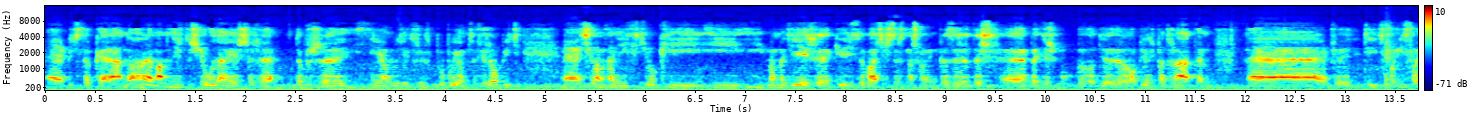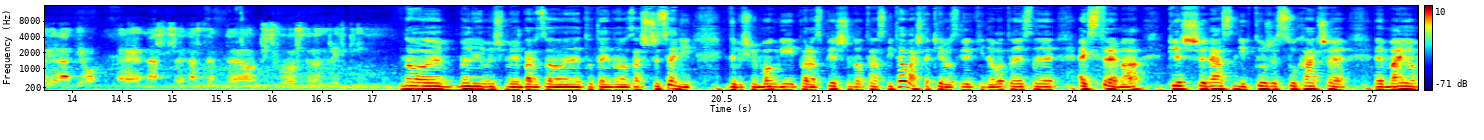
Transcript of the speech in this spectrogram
e, beachstalkera. No ale mam nadzieję, że to się uda jeszcze, że dobrze, że istnieją ludzie, którzy spróbują coś robić. E, trzymam za nich kciuki i, i mam nadzieję, że kiedyś zobaczysz też naszą imprezę, że też e, będziesz mógł objąć patronatem i, twoje, i radio e, nasze następne przyszłoroczne rozgrywki. No, bylibyśmy bardzo e, tutaj no, zaszczyceni, gdybyśmy mogli po raz pierwszy no, transmitować takie rozgrywki, no bo to jest e, ekstrema. Pierwszy raz niektórzy słuchacze e, mają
